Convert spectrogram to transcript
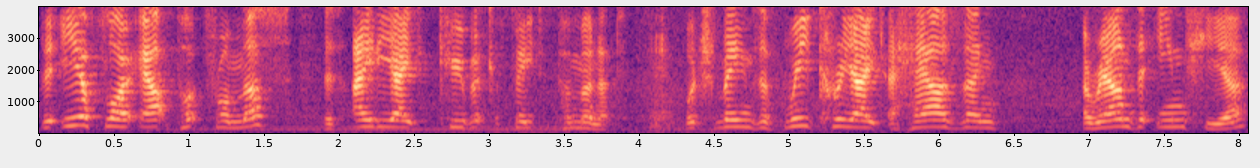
The airflow output from this is 88 cubic feet per minute which means if we create a housing around the end here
